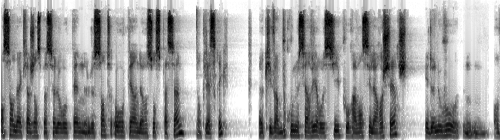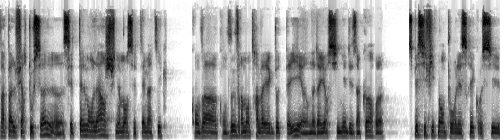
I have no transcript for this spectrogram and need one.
ensemble avec l'Agence spatiale européenne, le Centre européen des ressources spatiales, donc l'ESRIC, euh, qui va beaucoup nous servir aussi pour avancer la recherche. Et de nouveau, on va pas le faire tout seul. Euh, c'est tellement large finalement cette thématique qu'on va, qu'on veut vraiment travailler avec d'autres pays. On a d'ailleurs signé des accords euh, spécifiquement pour l'ESRIC aussi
